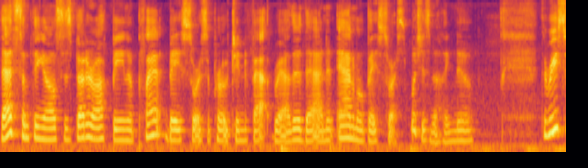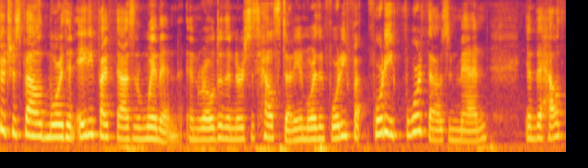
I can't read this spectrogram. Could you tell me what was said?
That something else is better off being a plant based source of protein and fat rather than an animal based source, which is nothing new. The researchers followed more than 85,000 women enrolled in the Nurses' Health Study and more than 44,000 men in the Health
